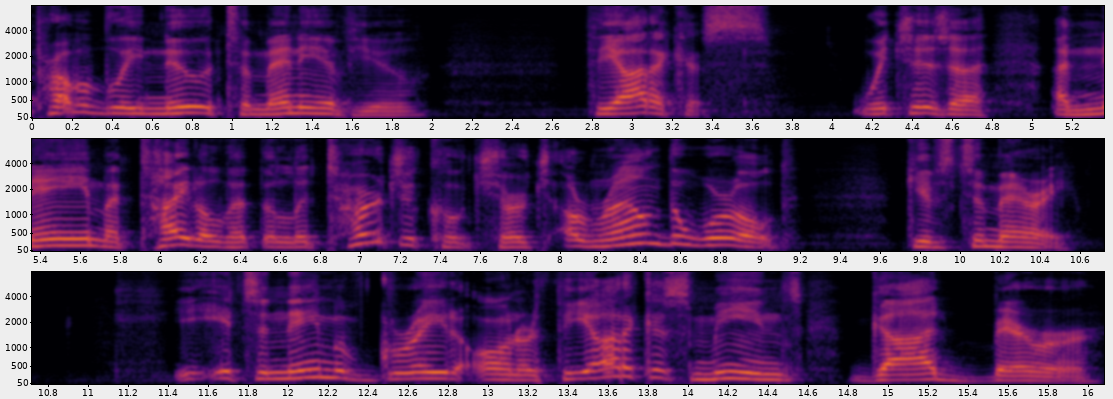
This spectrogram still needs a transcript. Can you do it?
probably new to many of you Theotokos, which is a, a name, a title that the liturgical church around the world gives to Mary. It's a name of great honor. Theotokos means God bearer.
